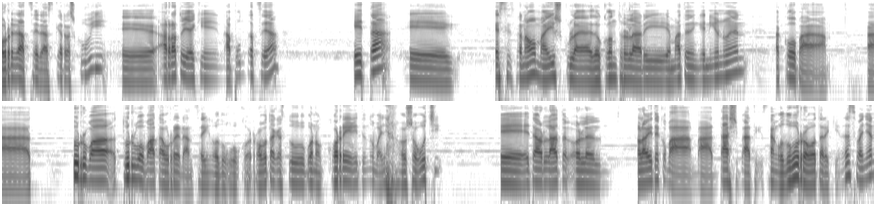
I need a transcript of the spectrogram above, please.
aurrera atzera azkerra eskubi, e, arratoiakin apuntatzea, eta e, ez izan hau, maiskula edo kontrolari ematen genio nuen, bako, ba, ba, turbo, turbo bat aurrera antzaingo dugu. Robotak ez du, bueno, korri egiten du, baina oso gutxi, e, eta hor nola baiteko ba, ba, dash bat izango dugu robotarekin, ez? Baina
